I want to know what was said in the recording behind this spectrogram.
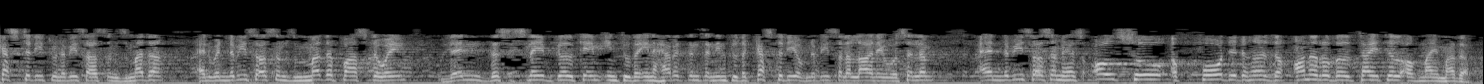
custody to Nabi sallallahu mother. And when Nabi sallallahu mother passed away, then this slave girl came into the inheritance and into the custody of Nabi sallallahu alayhi wasallam. And Nabi sallallahu has also afforded her the honorable title of my mother.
